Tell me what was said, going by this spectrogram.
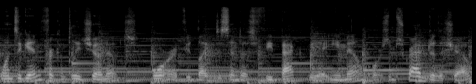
Once again, for complete show notes, or if you'd like to send us feedback via email or subscribe to the show,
